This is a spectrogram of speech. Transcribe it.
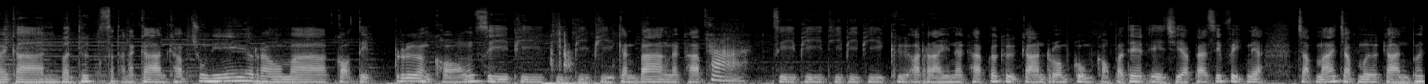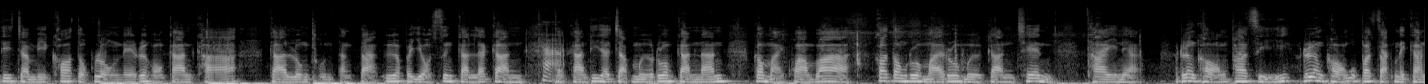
รายการบันทึกสถานการณ์ครับ ช่วงนี้เรามาเกาะติดเรื่องของ CPTPP กันบ้างนะครับค่ะ CPTPP คืออะไรนะครับ ก็คือการรวมกลุ่มของประเทศเอเชียแปซิฟิกเนี่ยจับไม้จับมือกันเพื่อที่จะมีข้อตกลงในเรื่องของการค้า การลงทุนต่างๆ เอื้อประโยชน์ซึ่งกันและกันค่ะแต่การที่จะจับมือร่วมกันนั้น ก็หมายความว่าก็ต้องร่วมไม้ร่วมมือกัน เช่น ไทยเนี่ย เรื่องของภาษีเรื่องของอุปสรรคในการ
